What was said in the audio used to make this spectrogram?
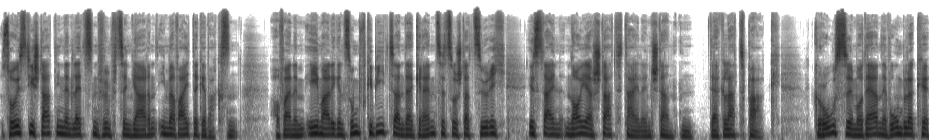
so ist die Stadt in den letzten 15 Jahren immer weiter gewachsen. Auf einem ehemaligen Sumpfgebiet an der Grenze zur Stadt Zürich ist ein neuer Stadtteil entstanden, der Glattpark. Große moderne Wohnblöcke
